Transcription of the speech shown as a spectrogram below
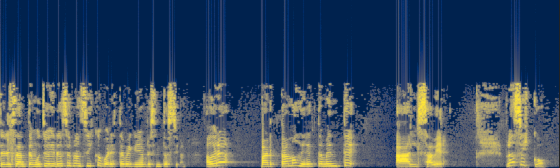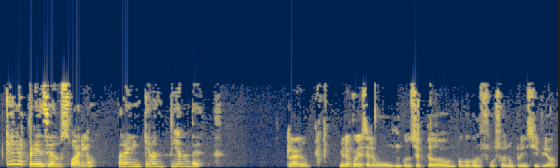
Interesante. Muchas gracias, Francisco, por esta pequeña presentación. Ahora partamos directamente al saber. Francisco, ¿qué es la experiencia de usuario? Para alguien que no entiende. Claro. Mira, puede ser un, concepto un poco confuso en un principio.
